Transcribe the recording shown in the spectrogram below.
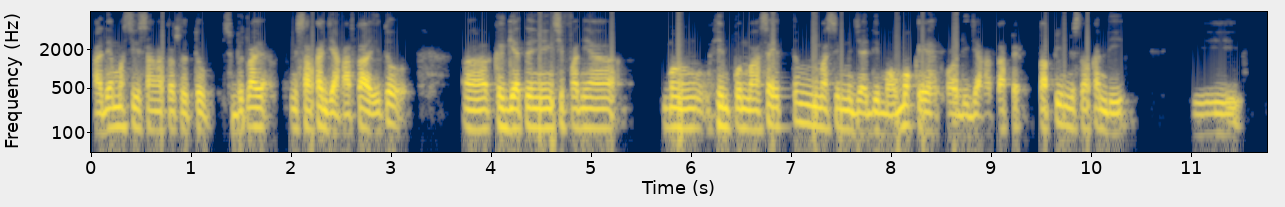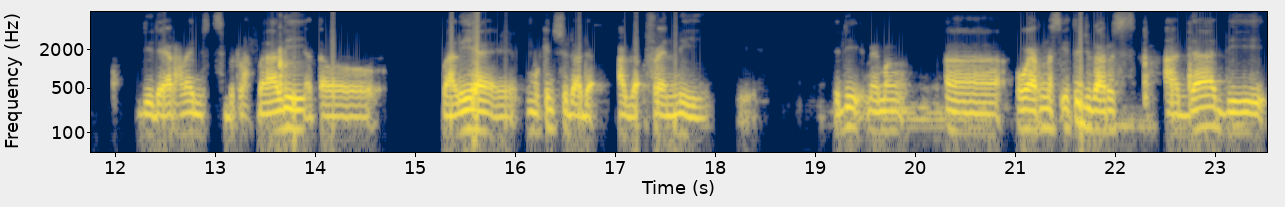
ada yang masih sangat tertutup. Sebutlah misalkan Jakarta itu uh, kegiatan yang sifatnya menghimpun masa itu masih menjadi momok ya kalau di Jakarta tapi misalkan di di di daerah lain sebutlah Bali atau Bali ya mungkin sudah ada agak friendly jadi memang uh, awareness itu juga harus ada di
